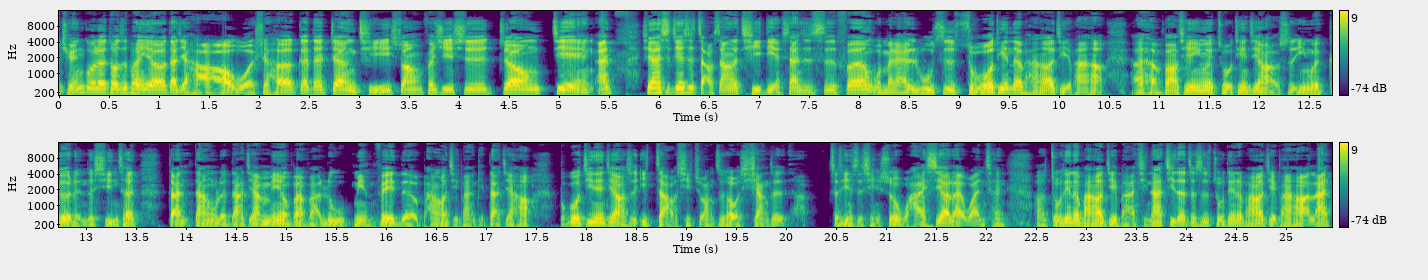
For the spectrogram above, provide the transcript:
全国的投资朋友，大家好，我是合格的正奇双分析师钟建安。现在时间是早上的七点三十四分，我们来录制昨天的盘后解盘哈。啊，很抱歉，因为昨天建安老师因为个人的行程耽耽误了大家，没有办法录免费的盘后解盘给大家哈。不过今天建安老师一早起床之后，想着。这件事情，所以我还是要来完成呃昨天的盘号解盘，请大家记得这是昨天的盘号解盘哈。来，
